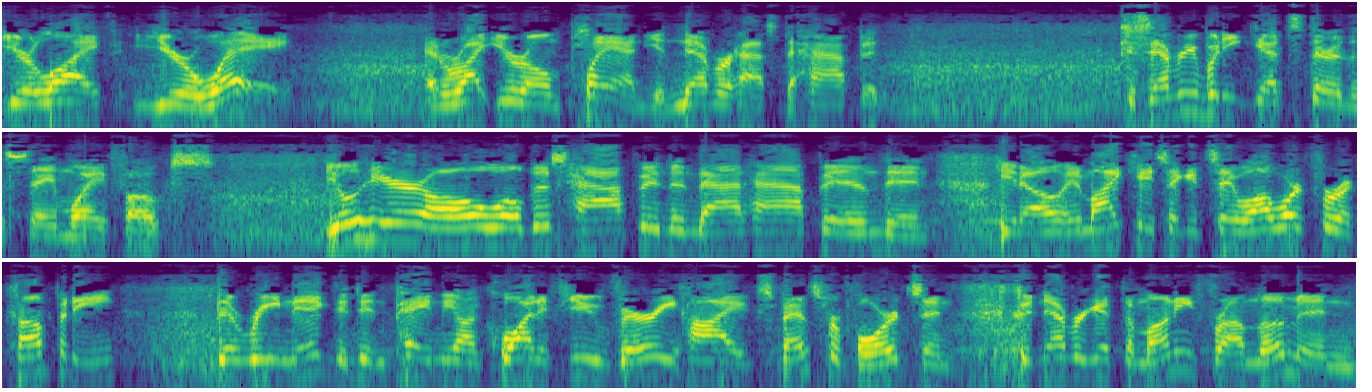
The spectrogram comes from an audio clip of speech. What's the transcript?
your life your way and write your own plan, it never has to happen. Because everybody gets there the same way, folks. You'll hear, oh, well, this happened and that happened. And, you know, in my case, I could say, well, I worked for a company that reneged and didn't pay me on quite a few very high expense reports and could never get the money from them. And,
